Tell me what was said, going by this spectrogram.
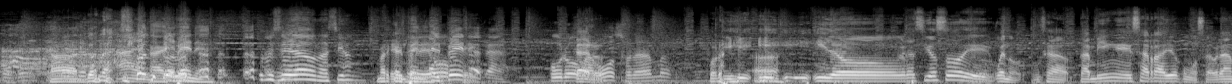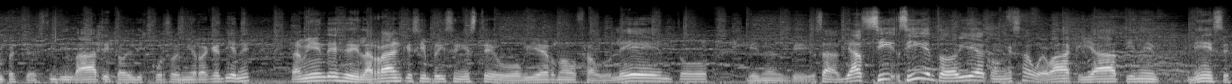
Ah, Ah, donación. el Ah, el pene. Yo pensé era donación. Marca el El pene. El pene, claro. Puro Claro. baboso, nada más. Y, Ah. y- y- y lo gracioso de, bueno, o sea, también esa radio, como sabrán, pues que es Philip Bate y todo el discurso de mierda que tiene, también desde el arranque siempre dicen este gobierno fraudulento, en el que- o sea, ya sí, siguen todavía con esa huevada que ya tiene meses,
